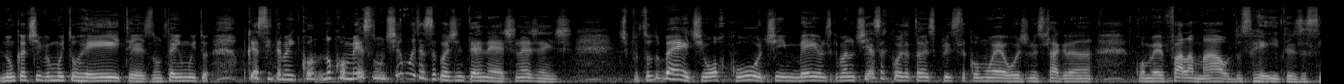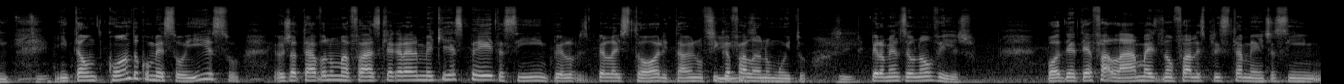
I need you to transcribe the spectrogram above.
Nunca tive muito haters, não tenho muito. Porque assim também, no começo não tinha muito essa coisa de internet, né, gente? Tipo, tudo bem, tinha Orkut, tinha e-mail, não sei o quê, mas não tinha essa coisa tão explícita como é hoje no Instagram, como é fala mal dos haters, assim. Então, quando começou isso, eu já estava numa fase que a galera meio que respeita, assim, pelo, pela história e tal, e não fica Sim, falando sim. muito. Sim. Pelo menos eu não vejo. Podem até falar, mas não fala explicitamente, assim,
